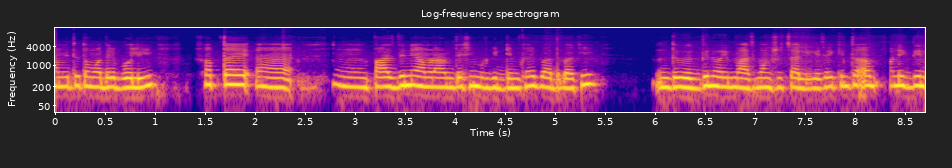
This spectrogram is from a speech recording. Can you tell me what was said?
আমি তো তোমাদের বলি সপ্তাহে পাঁচ দিনই আমরা দেশি মুরগির ডিম খাই, বাদ বাকি দু একদিন ওই মাছ মাংস চালিয়ে যাই। কিন্তু অনেক দিন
